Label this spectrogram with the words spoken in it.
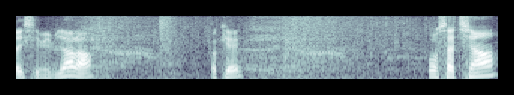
il s'est mis bien là. Ok. Bon, ça tient.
